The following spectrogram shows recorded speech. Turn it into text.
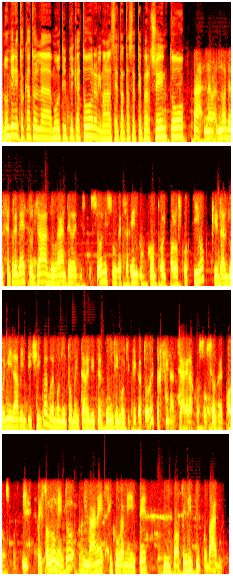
Non viene toccato il moltiplicatore, rimane al 77%? Ma no, noi abbiamo sempre detto già durante le discussioni sul referendum contro il polo sportivo che dal 2025 avremmo dovuto aumentare di tre punti il moltiplicatore per finanziare la costruzione del polo sportivo. Questo al momento rimane rimane sicuramente l'ipotesi più probabile.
